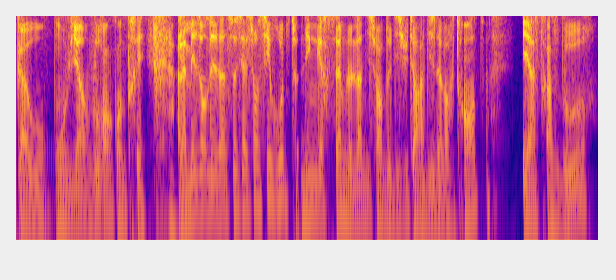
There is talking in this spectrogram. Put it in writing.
cas où on vient vous rencontrer à la maison des associations 6 route d'Ingersheim le lundi soir de 18h à 19h30 et à Strasbourg.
